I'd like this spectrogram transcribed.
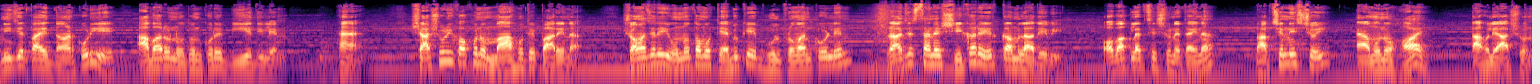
নিজের পায়ে দাঁড় করিয়ে আবারও নতুন করে বিয়ে দিলেন। হ্যাঁ শাশুড়ি কখনো মা হতে পারে না। সমাজের এই অন্যতম ট্যাবুকে ভুল প্রমাণ করলেন রাজস্থানের শিকারের কমলা দেবী। অবাক লাগছে শুনে, তাই না? ভাবছেন নিশ্চয়ই? এমনও হয়? তাহলে আসুন।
